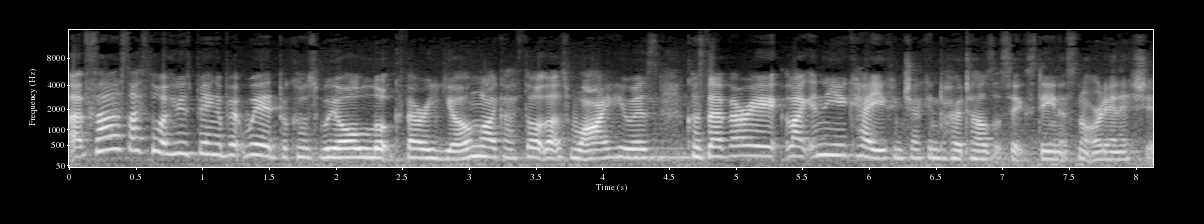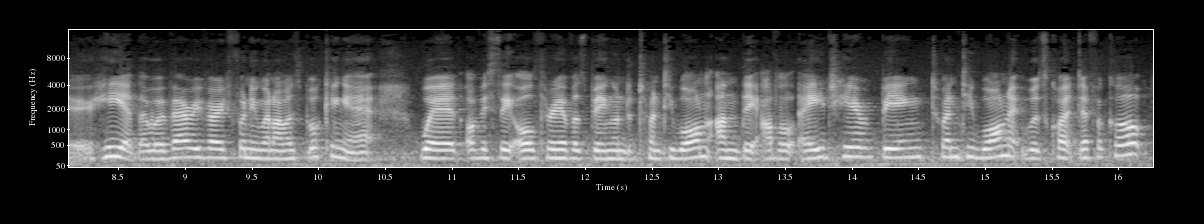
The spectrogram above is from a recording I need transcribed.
At first, I thought he was being a bit weird because we all look very young. Like, I thought that's why he was, because they're very, like in the UK, you can check into hotels at 16, it's not really an issue. Here, they were very, very funny when I was booking it, with obviously all three of us being under 21 and the adult age here being 21, it was quite difficult.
